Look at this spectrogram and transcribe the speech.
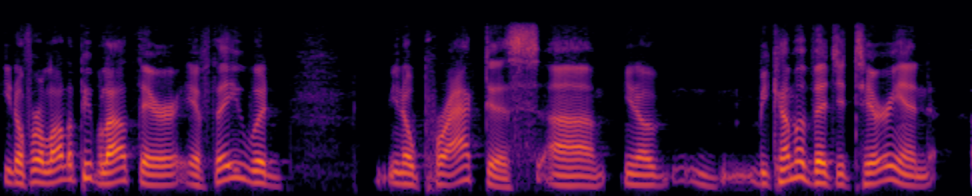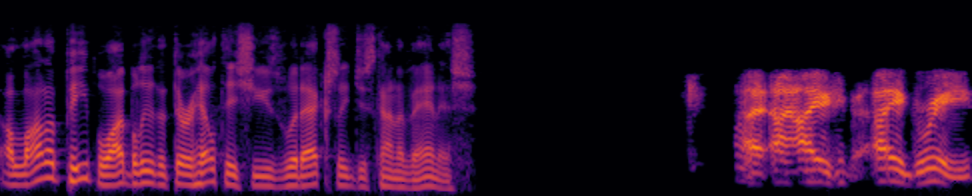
you know for a lot of people out there if they would you know practice uh, you know become a vegetarian a lot of people, I believe that their health issues would actually just kind of vanish. I I, I agree,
